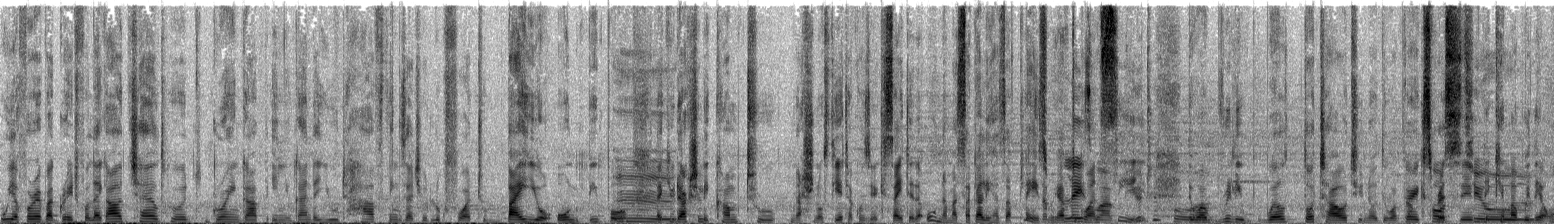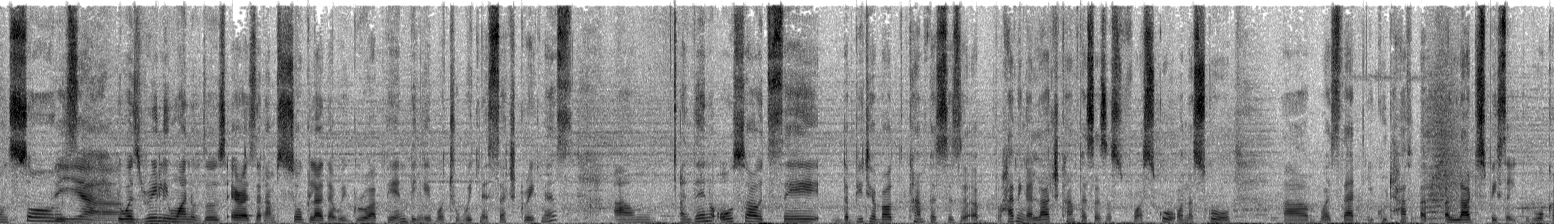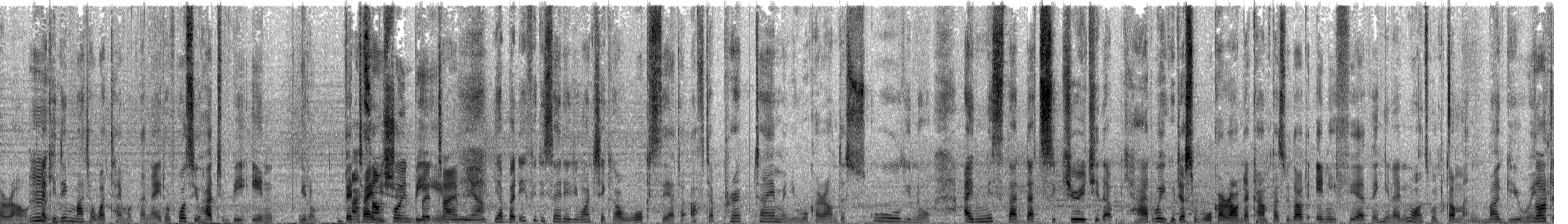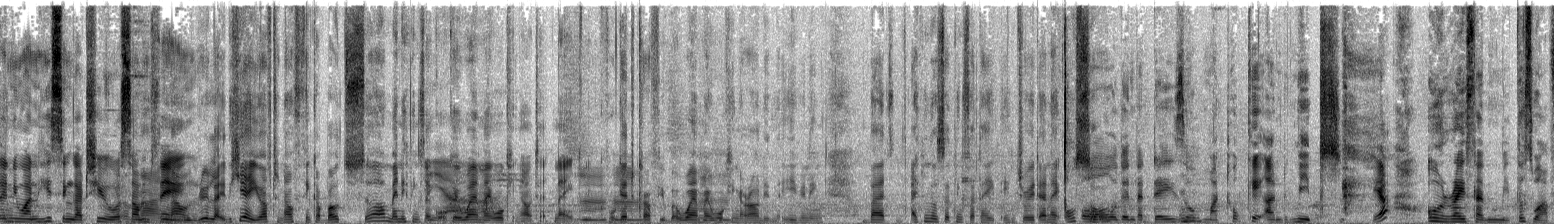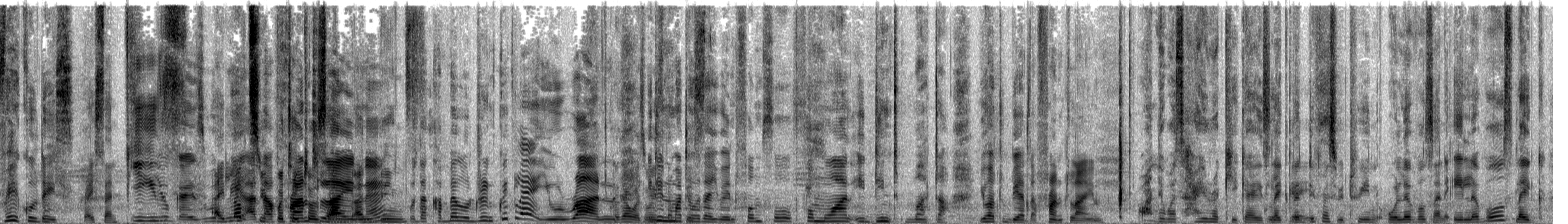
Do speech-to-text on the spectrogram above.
we are forever grateful. Like our childhood growing up in Uganda, you'd have things that you'd look forward to buy your own people. Like Mm. you'd actually come to National Theatre because you're excited. that, Oh, Namasagali has a place. The we have to go and see. it." They were really well thought out. You know, they were very expressive. They came up with their own songs. Yeah. It was really one of those eras that I'm so glad that we grew up in, being able to witness such greatness. Um, and then also, I would say the beauty about campuses, uh, having a large campus as a, for a school on a school, um, was that you could have a, a large space that you could walk around. Mm. Like it didn't matter what time of the night. Of course, you had to be in, you know, bedtime. some you should point, be bedtime, in. yeah. Yeah, but if you decided you want to take a walk, say at, after prep time, and you walk around the school, you know, I miss that that security that we had, where you could just walk around the campus without any fear, thinking that no one's going to come and bug you. Without anything. anyone hissing at you or Oh, man, something. Now, realize, here you have to now think about so many things like, okay, why am I walking out at night? Forget mm-hmm. curfew, but why am I mm-hmm. walking around in the evening? But I think those are things that I enjoyed, and I oh, also Oh, then the days of matoke and meat. Yeah? Or rice and meat. Those were very cool days. rice and peas. You guys would I be love at sweet the potatoes front line, and, and eh? beans. With the cabello drink quickly, you run. It didn't matter whether you were in Form 4, Form 1, it didn't matter. You had to be at the front line. Oh, and there was hierarchy, guys. Good like the difference between O levels and A levels. Like,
